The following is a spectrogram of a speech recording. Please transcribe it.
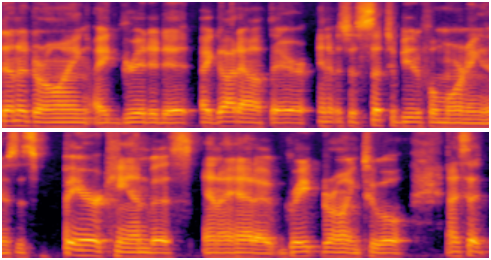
done a drawing, I gridded it, I got out there, and it was just such a beautiful morning. There's this bare canvas, and I had a great drawing tool. And I said,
